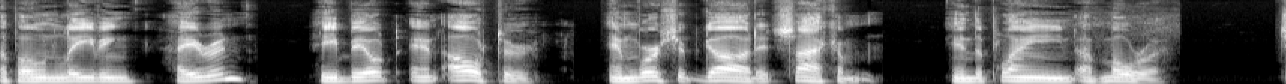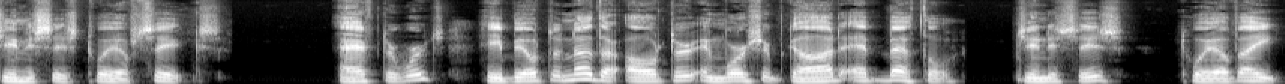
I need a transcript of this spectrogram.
Upon leaving Haran, he built an altar and worshiped God at Sichem in the plain of Moreh. Genesis 12:6. Afterwards, he built another altar and worshiped God at Bethel, Genesis 12:8.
